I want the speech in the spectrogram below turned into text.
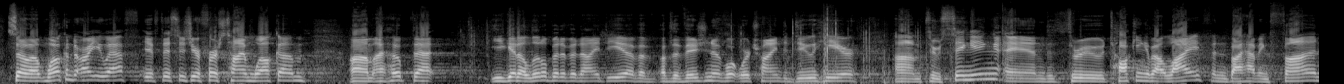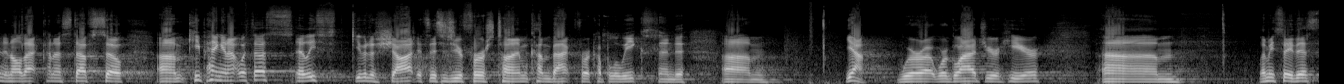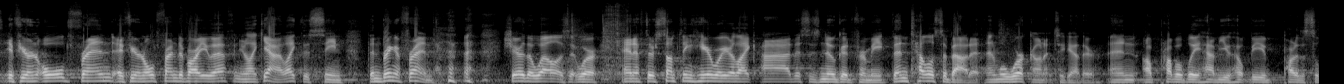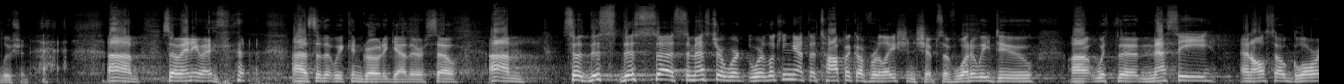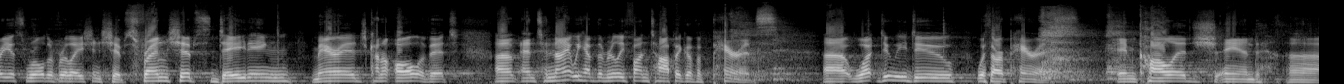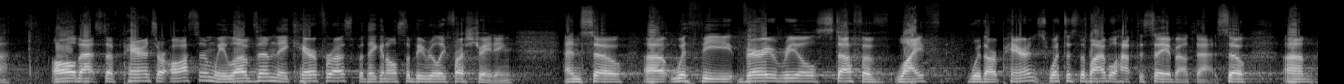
So uh, welcome to RUF. If this is your first time, welcome. Um, I hope that you get a little bit of an idea of, of the vision of what we're trying to do here um, through singing and through talking about life and by having fun and all that kind of stuff. So um, keep hanging out with us. At least give it a shot. If this is your first time, come back for a couple of weeks. And um, yeah, we're, uh, we're glad you're here. Let me say this if you're an old friend, if you're an old friend of RUF and you're like, yeah, I like this scene, then bring a friend. Share the well, as it were. And if there's something here where you're like, ah, this is no good for me, then tell us about it and we'll work on it together. And I'll probably have you help be part of the solution. um, so, anyways, uh, so that we can grow together. So, um, so this, this uh, semester, we're, we're looking at the topic of relationships, of what do we do uh, with the messy and also glorious world of relationships, friendships, dating, marriage, kind of all of it. Um, and tonight we have the really fun topic of parents. Uh, what do we do with our parents in college and uh, all that stuff? Parents are awesome. We love them. They care for us, but they can also be really frustrating. And so, uh, with the very real stuff of life with our parents, what does the Bible have to say about that? So, um,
